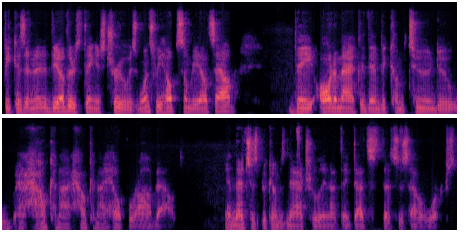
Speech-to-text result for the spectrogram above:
because and the other thing is true is once we help somebody else out they automatically then become tuned to how can i how can i help rob out? And that just becomes naturally and i think that's that's just how it works.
